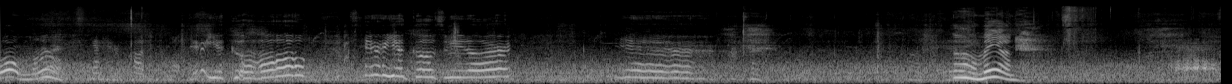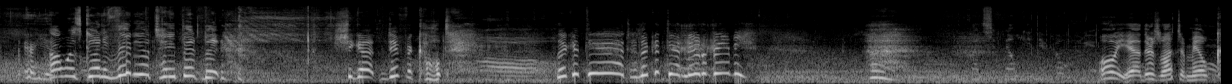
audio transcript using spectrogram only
Oh my. Yeah, here, cut. There you go. There you go, sweetheart. Yeah. Oh man. There you I was going to videotape it, but she got difficult. Oh. Look at that. Look at that little baby. Got some milk in there. Oh, yeah. Oh yeah, there's lots of milk.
